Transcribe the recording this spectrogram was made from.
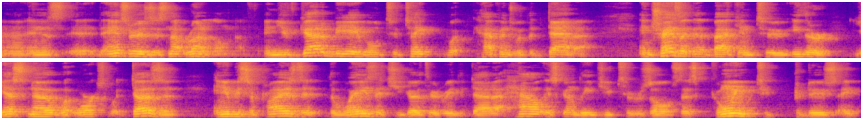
and the answer is it's not run long enough. And you've got to be able to take what happens with the data and translate that back into either yes, no, what works, what doesn't, and you'll be surprised at the ways that you go through and read the data, how it's going to lead you to results that's going to produce a,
